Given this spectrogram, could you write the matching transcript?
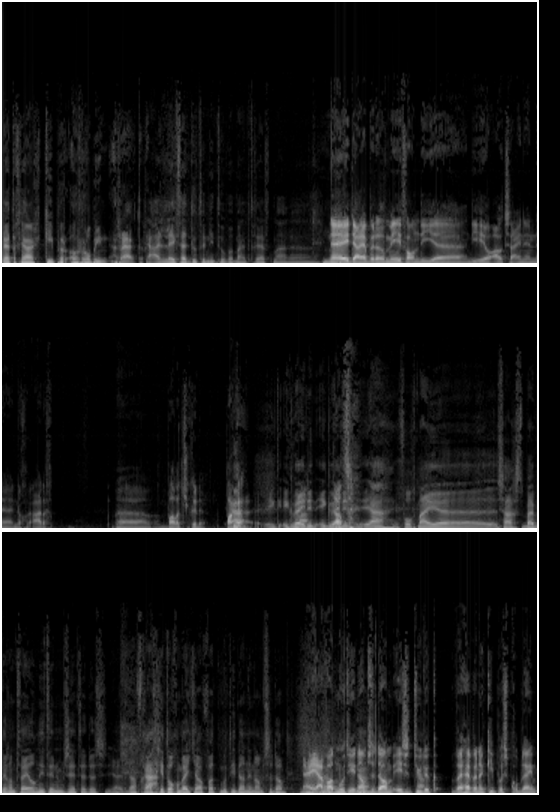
de 34-jarige keeper Robin Ruiter? Ja, de leeftijd doet er niet toe wat mij betreft, maar... eh, Nee, daar hebben we er meer van die, eh, die heel oud zijn en eh, nog aardig eh, balletje kunnen pakken. Ja, ik, ik weet, het, ik dat- weet het, ja, volgens mij eh, zagen ze bij Willem II al niet in hem zitten. Dus ja, dan vraag je toch een beetje af, wat moet hij dan in Amsterdam? Nee, ja, wat moet hij in Ja. Amsterdam is natuurlijk, we hebben een keepersprobleem.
